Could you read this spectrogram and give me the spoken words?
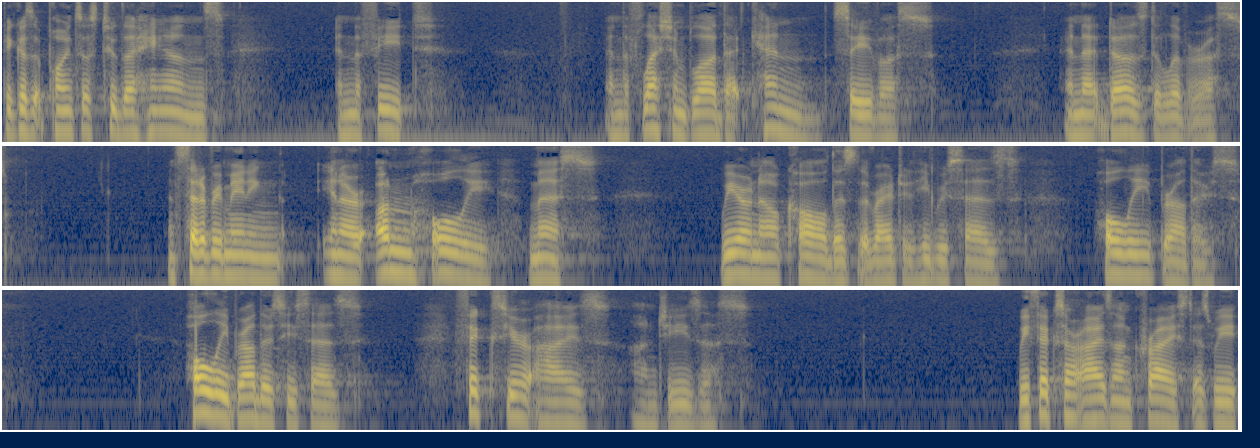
because it points us to the hands and the feet and the flesh and blood that can save us and that does deliver us. Instead of remaining in our unholy mess, we are now called, as the writer of Hebrews says, holy brothers. Holy brothers, he says, fix your eyes on Jesus. We fix our eyes on Christ as we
